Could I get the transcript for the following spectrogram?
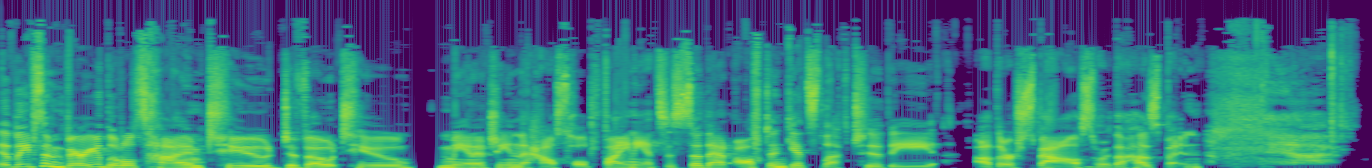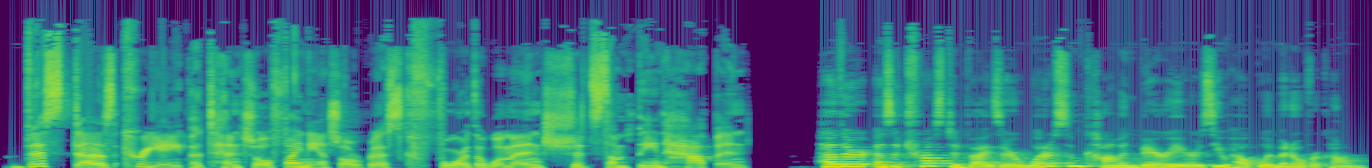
It leaves them very little time to devote to managing the household finances. So that often gets left to the other spouse or the husband. This does create potential financial risk for the woman should something happen. Heather, as a trust advisor, what are some common barriers you help women overcome?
